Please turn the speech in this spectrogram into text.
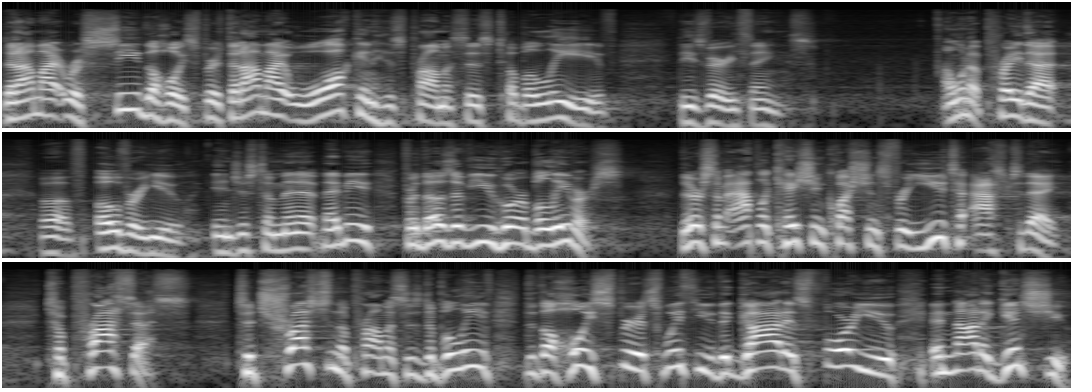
That I might receive the Holy Spirit, that I might walk in His promises to believe these very things. I want to pray that uh, over you in just a minute. Maybe for those of you who are believers, there are some application questions for you to ask today, to process, to trust in the promises, to believe that the Holy Spirit's with you, that God is for you and not against you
